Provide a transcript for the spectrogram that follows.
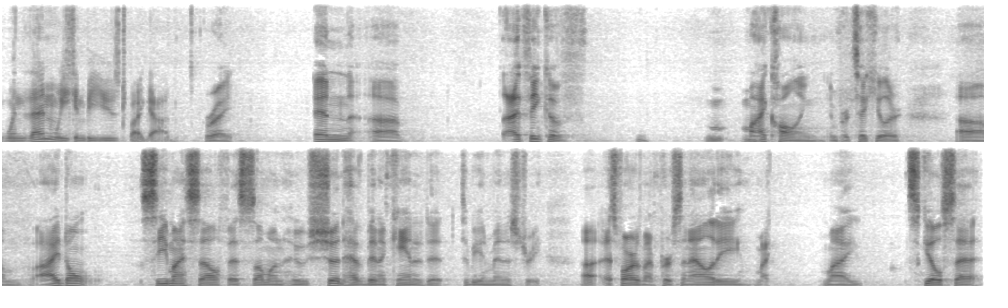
when then we can be used by God. Right. And uh, I think of my calling in particular. Um, I don't see myself as someone who should have been a candidate to be in ministry. Uh, as far as my personality, my my skill set,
